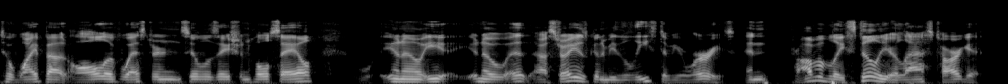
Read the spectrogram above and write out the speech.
to wipe out all of Western civilization wholesale. You know, e- you know, uh, Australia is going to be the least of your worries, and probably still your last target.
